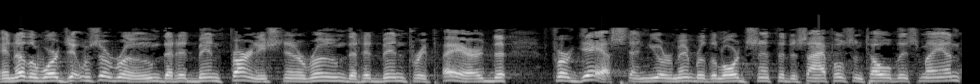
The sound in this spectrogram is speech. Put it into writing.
In other words, it was a room that had been furnished and a room that had been prepared for guests. And you remember the Lord sent the disciples and told this man,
